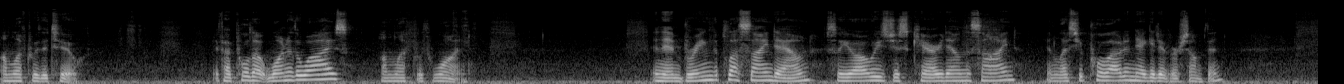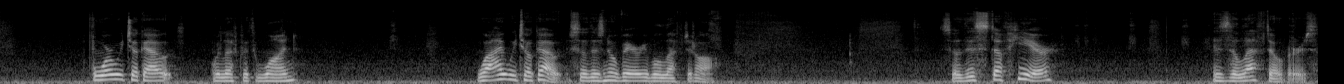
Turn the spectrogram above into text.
I'm left with a 2. If I pulled out one of the y's, I'm left with 1. And then bring the plus sign down, so you always just carry down the sign, unless you pull out a negative or something. 4 we took out, we're left with 1. Y we took out, so there's no variable left at all. So this stuff here is the leftovers.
